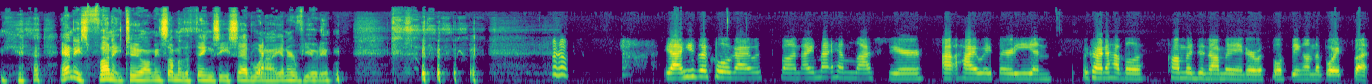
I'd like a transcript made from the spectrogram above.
Yeah, And he's funny too. I mean, some of the things he said when I interviewed him. yeah, he's a cool guy. It was fun. I met him last year at Highway 30, and we kind of have a common denominator with both being on The Voice. But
